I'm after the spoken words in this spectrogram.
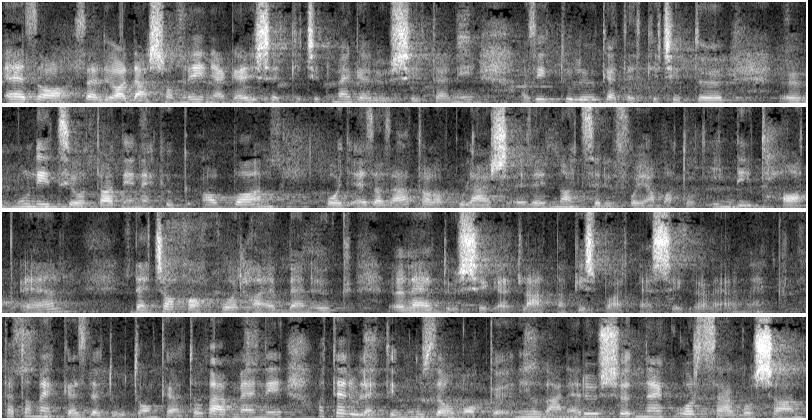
ez az előadásom lényege is egy kicsit megerősíteni az itt ülőket, egy kicsit muníciót adni nekük abban, hogy ez az átalakulás, ez egy nagyszerű folyamatot indíthat el, de csak akkor, ha ebben ők lehetőséget látnak és partnerségre lelnek. Tehát a megkezdett úton kell tovább menni, a területi múzeumok nyilván erősödnek, országosan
